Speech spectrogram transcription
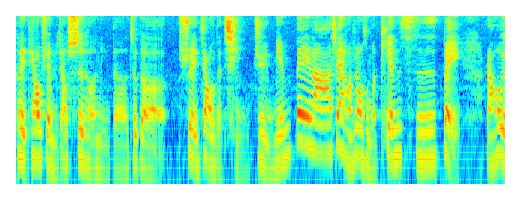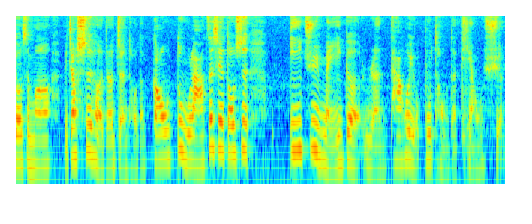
可以挑选比较适合你的这个睡觉的寝具，棉被啦，现在好像有什么天丝被，然后有什么比较适合的枕头的高度啦，这些都是。依据每一个人，他会有不同的挑选。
